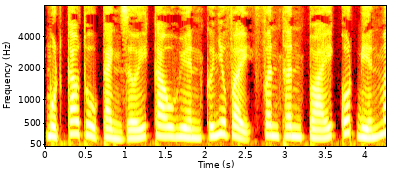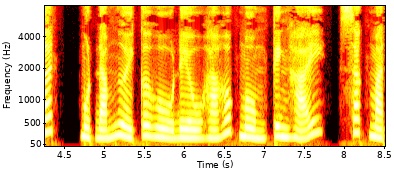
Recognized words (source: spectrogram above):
một cao thủ cảnh giới cao huyền cứ như vậy phân thân toái cốt biến mất, một đám người cơ hồ đều há hốc mồm kinh hãi, sắc mặt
